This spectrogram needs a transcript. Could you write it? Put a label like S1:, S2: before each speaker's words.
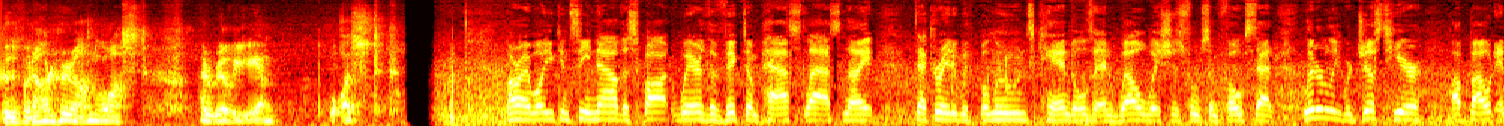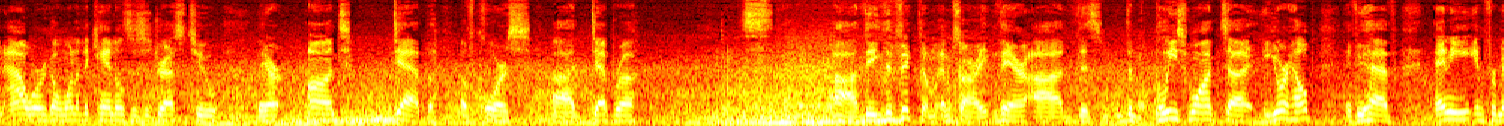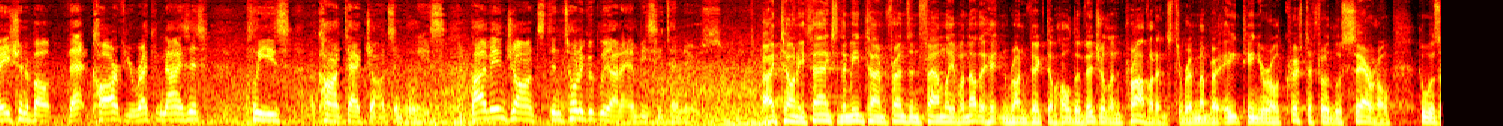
S1: Because without her, I'm lost. I really am lost.
S2: All right, well, you can see now the spot where the victim passed last night, decorated with balloons, candles, and well wishes from some folks that literally were just here about an hour ago. One of the candles is addressed to their aunt, Deb, of course, uh, Deborah. Uh, the the victim, I'm sorry, there. Uh, this the police want uh, your help. If you have any information about that car, if you recognize it, please contact Johnston Police. Live in Johnston, Tony Gugliotta, NBC 10 News.
S3: All right, Tony, thanks. In the meantime, friends and family of another hit and run victim hold a vigil in Providence to remember 18 year old Christopher Lucero, who was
